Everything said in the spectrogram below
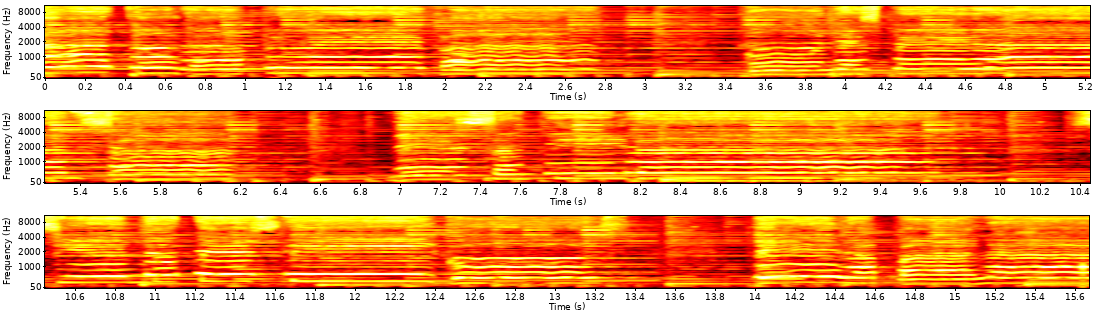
A toda prueba, con la esperanza de santidad, siendo testigos de la palabra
